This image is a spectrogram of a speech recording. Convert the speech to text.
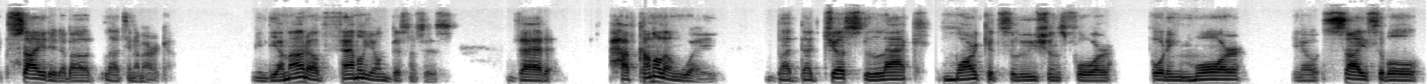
excited about Latin America. I mean, the amount of family-owned businesses that have come a long way, but that just lack market solutions for putting more, you know, sizable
